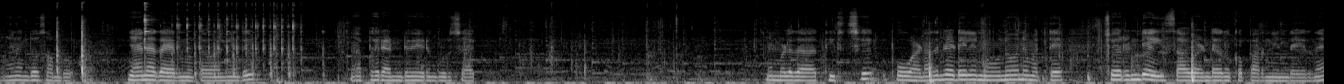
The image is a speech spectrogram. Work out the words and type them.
അങ്ങനെ എന്തോ സംഭവം. ഞാനതായിരുന്നു കേട്ടോ വാങ്ങിയത്. അപ്പോൾ രണ്ടുപേരും കൂടി നമ്മളിതാ തിരിച്ച് പോവാണ്. അതിന്റെ ഇടയിൽ നൂനൂന് മറ്റേ ചുരണ്ടി ഐസാ വേണ്ടതെന്നൊക്കെ പറഞ്ഞിട്ടുണ്ടായിരുന്നേ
